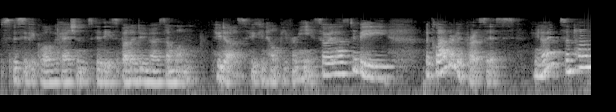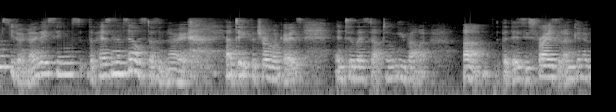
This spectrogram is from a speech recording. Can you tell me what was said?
specific qualifications for this, but I do know someone who does, who can help you from here. So it has to be a collaborative process. You know, sometimes you don't know these things. The person themselves doesn't know how deep the trauma goes until they start talking about it. Um, but there's this phrase that I'm going to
